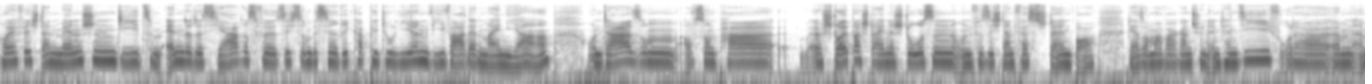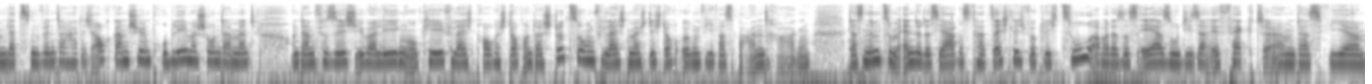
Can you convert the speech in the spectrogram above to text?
häufig dann Menschen, die zum Ende des Jahres für sich so ein bisschen rekapitulieren, wie war denn mein Jahr? Und da so auf so ein paar äh, Stolpersteine stoßen und für sich dann feststellen, boah, der Sommer war ganz schön intensiv oder ähm, im letzten Winter hatte ich auch ganz schön Probleme schon damit und dann für sich überlegen, okay, vielleicht brauche ich doch Unterstützung, vielleicht möchte ich doch irgendwie was beantragen. Das nimmt zum Ende des Jahres tatsächlich wirklich zu, aber das ist eher so dieser Effekt, ähm, dass wir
